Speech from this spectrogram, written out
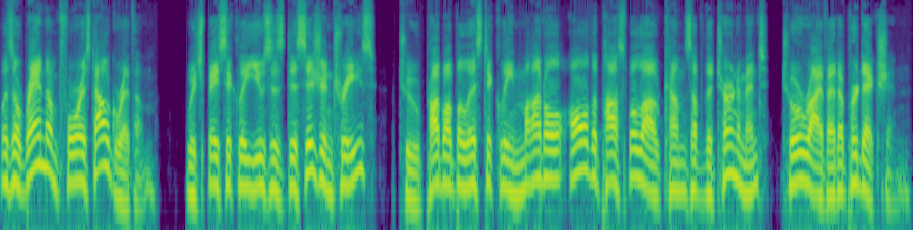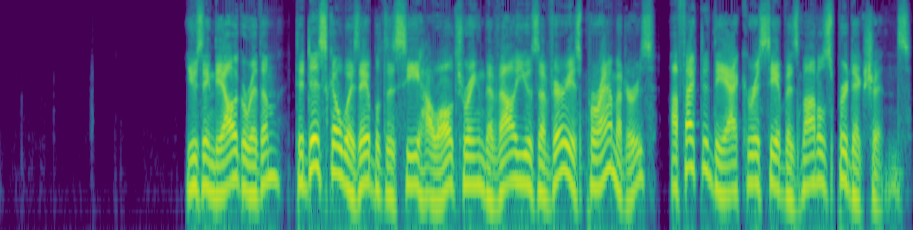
was a random forest algorithm, which basically uses decision trees to probabilistically model all the possible outcomes of the tournament to arrive at a prediction. Using the algorithm, Tedisco was able to see how altering the values of various parameters affected the accuracy of his model's predictions,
